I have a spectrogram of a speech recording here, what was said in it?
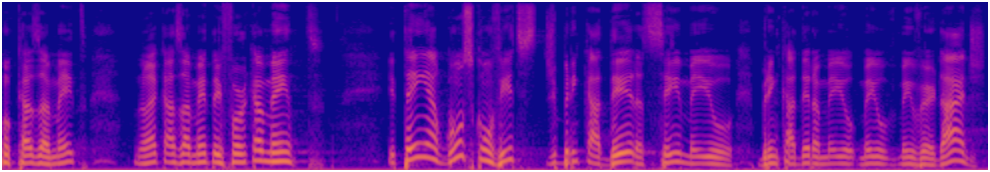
o casamento não é casamento, é enforcamento. E tem alguns convites de brincadeira, assim, meio brincadeira, meio, meio, meio verdade,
